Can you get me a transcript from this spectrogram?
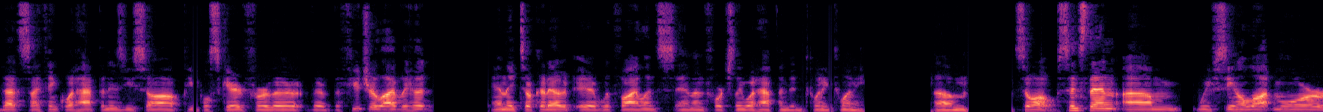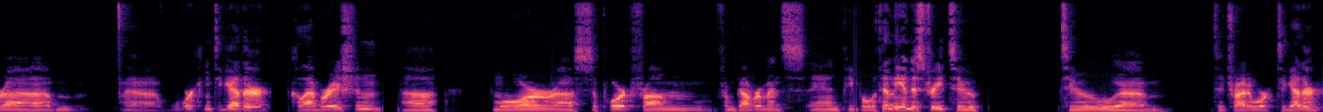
that's I think what happened is you saw people scared for the the, the future livelihood, and they took it out uh, with violence. And unfortunately, what happened in 2020. Um, so uh, since then, um, we've seen a lot more um, uh, working together, collaboration, uh, more uh, support from from governments and people within the industry to to um, to try to work together.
